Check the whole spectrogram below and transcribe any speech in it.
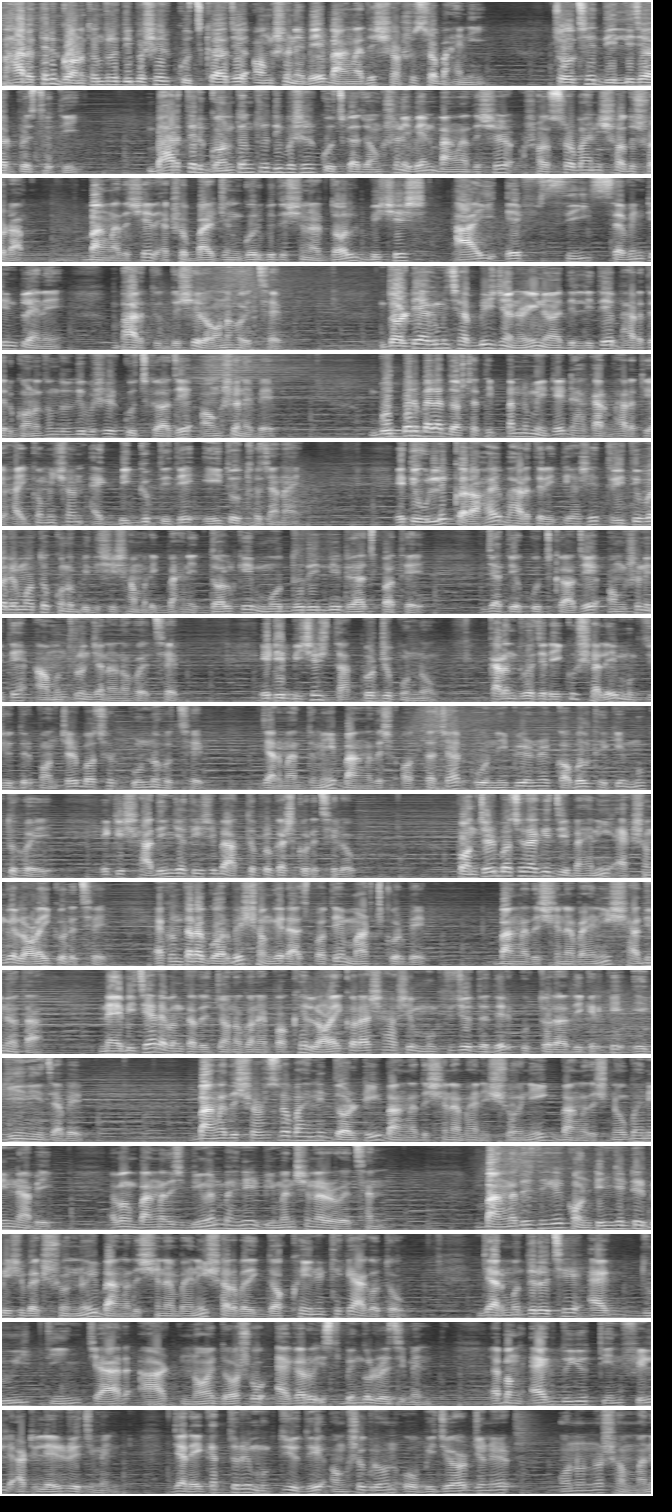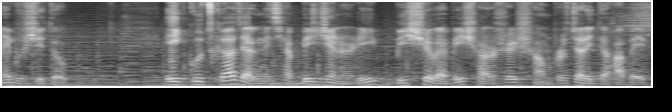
ভারতের গণতন্ত্র দিবসের কুচকাওয়াজে অংশ নেবে বাংলাদেশ সশস্ত্র বাহিনী। চলছে দিল্লি যাওয়ার প্রস্তুতি। ভারতের গণতন্ত্র দিবসের কুচকাজ অংশ নেবেন বাংলাদেশের সশস্ত্র বাহিনীর সদস্যরা। বাংলাদেশের একশো বাইশ জন গর্বিত সেনার দল বিশেষ আইএফসি সেভেন্টিন প্ল্যানে ভারতের উদ্দেশ্যে রওনা হয়েছে। দলটি আগামী ছাব্বিশ জানুয়ারি নয়াদিল্লিতে ভারতের গণতন্ত্র দিবসের কুচকাওয়াজে অংশ নেবে। বুধবার বেলা দশটা তিপ্পান্ন মিনিটে ঢাকার ভারতীয় হাইকমিশন এক বিজ্ঞপ্তিতে এই তথ্য জানায়। এতে উল্লেখ করা হয়, ভারতের ইতিহাসে তৃতীয়বারের মতো কোনো বিদেশি সামরিক বাহিনীর দলকে মধ্য দিল্লির রাজপথে জাতীয় কুচকাওয়াজে অংশ নিতে আমন্ত্রণ জানানো হয়েছে। এটি বিশেষ তাৎপর্যপূর্ণ, কারণ দু হাজার একুশ সালে মুক্তিযুদ্ধের পঞ্চাশ বছর পূর্ণ হচ্ছে, যার মাধ্যমে বাংলাদেশ অত্যাচার ও নিপীড়নের কবল থেকে মুক্ত হয়ে একটি স্বাধীন জাতি হিসেবে আত্মপ্রকাশ করেছিল। পঞ্চাশ বছর আগে যে বাহিনী একসঙ্গে লড়াই করেছে, এখন তারা গর্বের সঙ্গে রাজপথে মার্চ করবে। বাংলাদেশ সেনাবাহিনীর স্বাধীনতা ন্যায় বিচার এবং তাদের জনগণের পক্ষে লড়াই করা সাহসী মুক্তিযোদ্ধাদের উত্তরাধিকারকে এগিয়ে নিয়ে যাবে। বাংলাদেশ সশস্ত্র বাহিনীর দলটি বাংলাদেশ সেনাবাহিনীর সৈনিক, বাংলাদেশ নৌবাহিনীর নাবিক এবং বাংলাদেশ বিমান বাহিনীর বিমান সেনা রয়েছেন। বাংলাদেশ থেকে কন্টিনজেন্টের বেশিরভাগ সৈন্যই বাংলাদেশ সেনাবাহিনীর সর্বাধিক দক্ষ ইউনিট থেকে আগত। যার মধ্যে রয়েছে এক, দুই, তিন, চার, আট, নয়, দশ ও এগারো ইস্টবেঙ্গল রেজিমেন্ট এবং এক, দুই ও তিন ফিল্ড আর্টিলারি রেজিমেন্ট, যারা একাত্তরের মুক্তিযুদ্ধে অংশগ্রহণ ও বিজয় অর্জনের অনন্য সম্মানে ভূষিত। এই কুচকাওয়াজ আগামী ছাব্বিশ জানুয়ারি বিশ্বব্যাপী সরাসরি সম্প্রচারিত হবে।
